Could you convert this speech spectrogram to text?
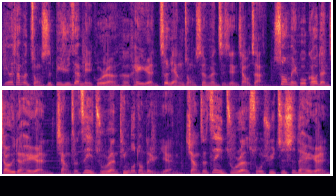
因为他们总是必须在美国人和黑人这两种身份之间交战。受美国高等教育的黑人讲着自己族人听不懂的语言，讲着自己族人所需知识的黑人，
